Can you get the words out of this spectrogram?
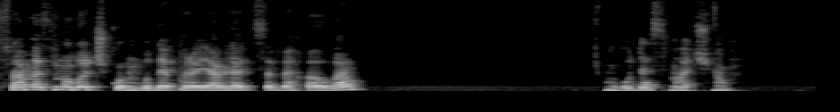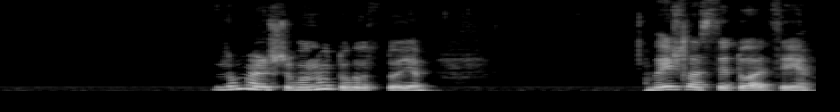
Саме з молочком буде проявляти себе халва. Буде смачно. Думаю, що воно того стоїть. Вийшла з ситуації.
